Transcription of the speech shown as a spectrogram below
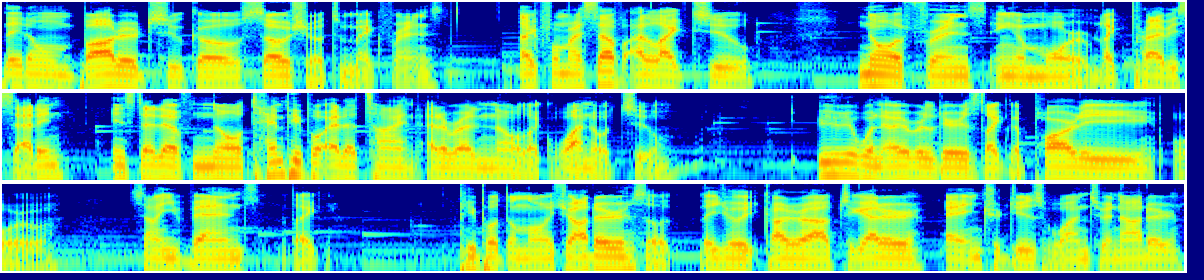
they don't bother to go social to make friends. Like for myself i like to know a friends in a more like private setting. Instead of know 10 people at a time i'd rather know like one or two. Usually whenever there's like a party or some event like people don't know each other so they just gather up together and introduce one to another.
